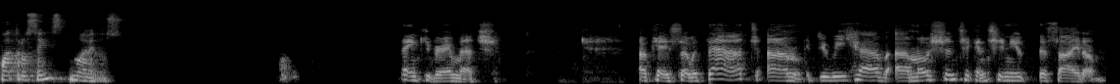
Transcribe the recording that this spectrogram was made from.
707-543-4692. Thank you very much. Okay, so with that, um, do we have a motion to continue this item?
